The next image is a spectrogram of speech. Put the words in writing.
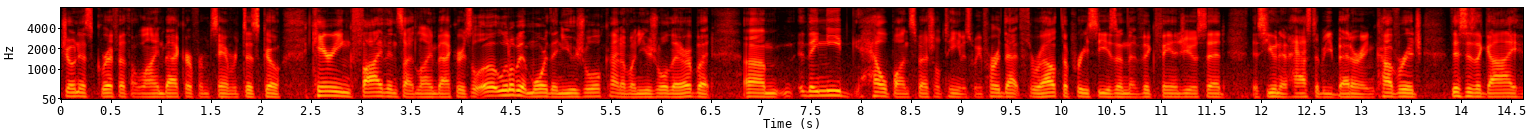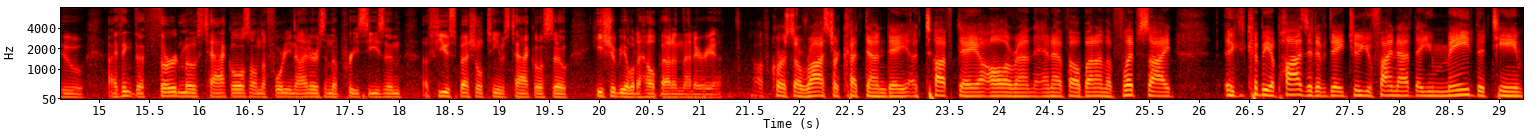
Jonas Griffith, a linebacker from San Francisco, carrying five inside linebackers, a little bit more than usual, kind of unusual there, but um, they need help on special teams. We've heard that throughout the preseason that Vic Fangio said this unit has to be better in coverage. This is a guy who I think the third most tackles on the 49ers in the preseason, a few special teams tackles, so he should be able to help out in that area. Of course, a roster cut down day, a tough day all around the NFL, but on the flip side, it could be a positive day too. You find out that you made the team,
